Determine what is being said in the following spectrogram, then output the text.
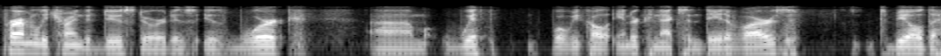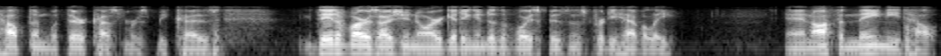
primarily trying to do, Stuart, is is work um, with what we call interconnects and data VARs to be able to help them with their customers because data VARs, as you know, are getting into the voice business pretty heavily, and often they need help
